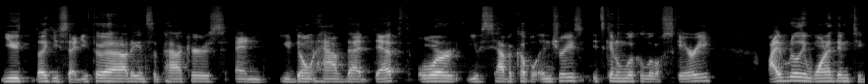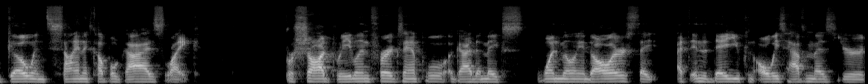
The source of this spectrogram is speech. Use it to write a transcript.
you like you said, you throw that out against the Packers and you don't have that depth, or you have a couple injuries, it's going to look a little scary. I really wanted them to go and sign a couple guys like Bashaud Breeland, for example, a guy that makes one million dollars. That at the end of the day, you can always have him as your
